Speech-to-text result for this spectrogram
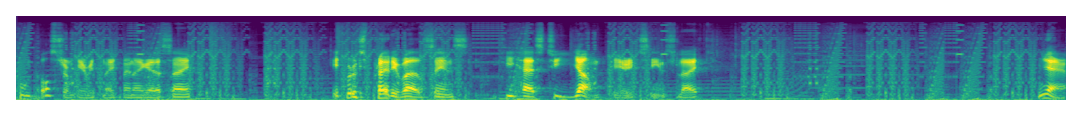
cool boss from here with Knight Man, I gotta say. It works pretty well since he has to jump here, it seems like. Yeah.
